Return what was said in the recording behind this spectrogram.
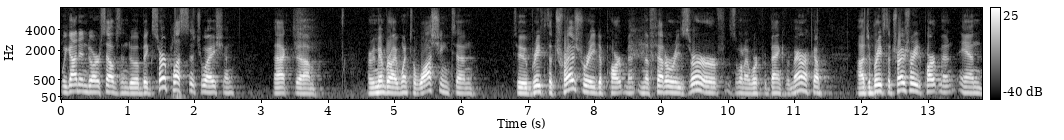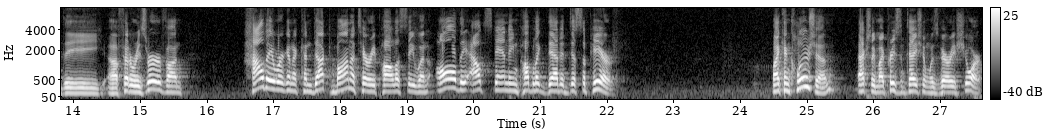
We got into ourselves into a big surplus situation. In fact, um, I remember I went to Washington to brief the Treasury Department and the Federal Reserve. This is when I worked for Bank of America uh, to brief the Treasury Department and the uh, Federal Reserve on how they were going to conduct monetary policy when all the outstanding public debt had disappeared. My conclusion, actually, my presentation was very short.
